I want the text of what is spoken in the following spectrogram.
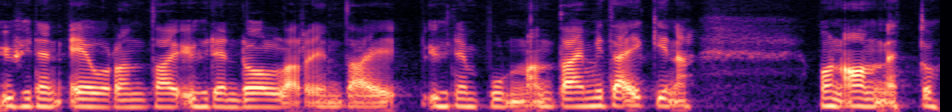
yhden euron tai yhden dollarin tai yhden punnan tai mitä ikinä on annettu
